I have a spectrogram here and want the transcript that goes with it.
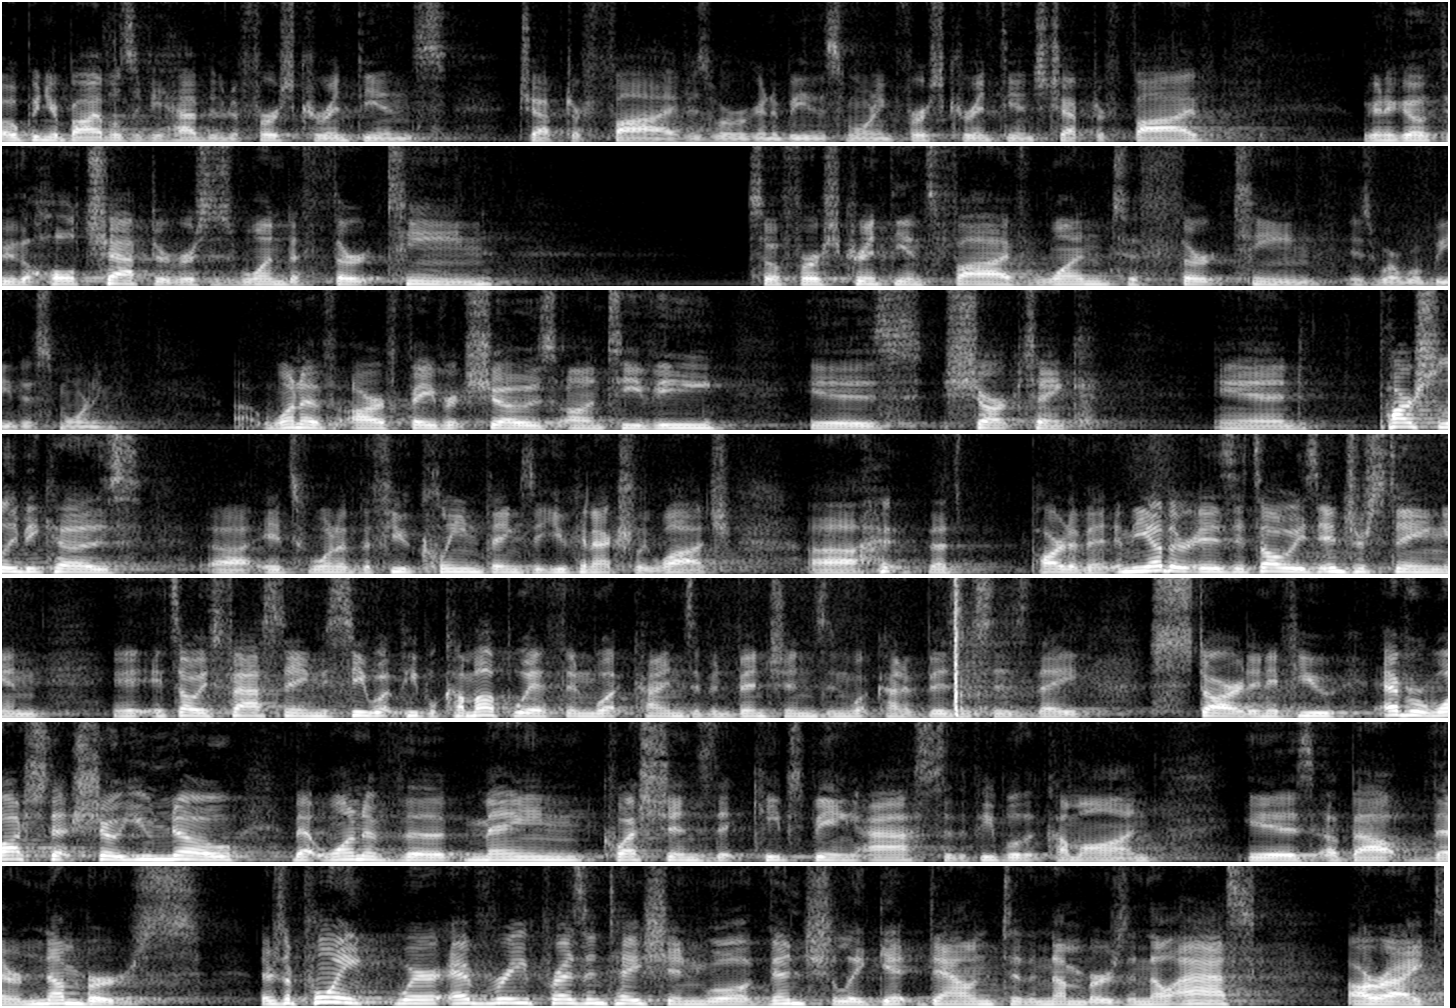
Open your Bibles if you have them to 1 Corinthians chapter 5 is where we're going to be this morning. 1 Corinthians chapter 5. We're going to go through the whole chapter, verses 1 to 13. So 1 Corinthians 5, 1 to 13 is where we'll be this morning. Uh, one of our favorite shows on TV is Shark Tank, and partially because uh, it's one of the few clean things that you can actually watch. Uh, that's part of it. And the other is it's always interesting and it's always fascinating to see what people come up with and what kinds of inventions and what kind of businesses they start. And if you ever watch that show, you know that one of the main questions that keeps being asked to the people that come on is about their numbers. There's a point where every presentation will eventually get down to the numbers, and they'll ask, All right,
